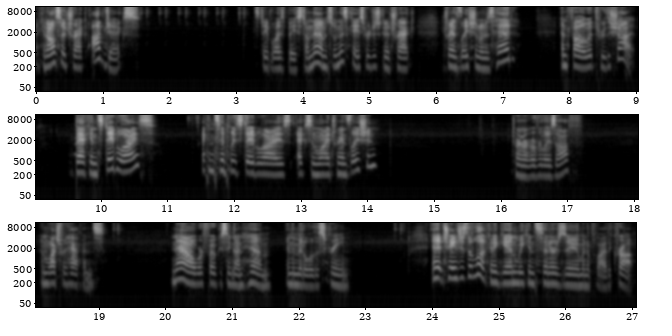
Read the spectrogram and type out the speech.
I can also track objects stabilize based on them. So in this case, we're just going to track translation on his head and follow it through the shot. Back in Stabilize, I can simply stabilize X and Y translation, turn our overlays off, and watch what happens. Now we're focusing on him in the middle of the screen. And it changes the look, and again we can center zoom and apply the crop.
